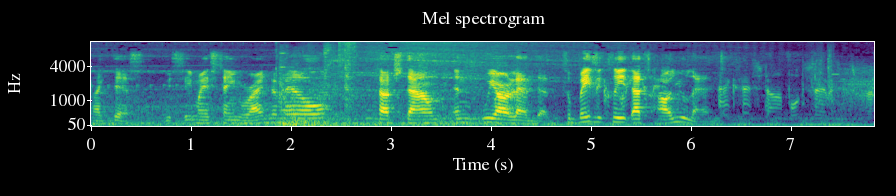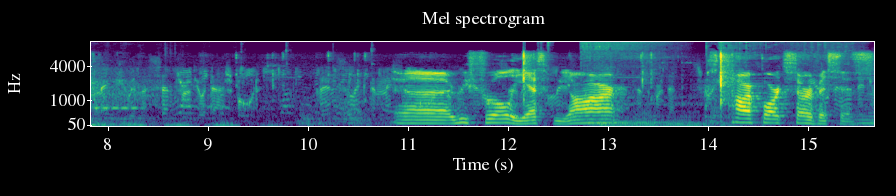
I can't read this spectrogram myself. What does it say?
like this. You see my thing right in the middle, touchdown, and we are landed. So basically, that's how you land. Uh, refuel, yes we are. Starport services.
